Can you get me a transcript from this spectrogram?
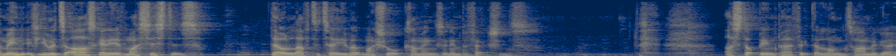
I mean, if you were to ask any of my sisters, they'll love to tell you about my shortcomings and imperfections. I stopped being perfect a long time ago.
